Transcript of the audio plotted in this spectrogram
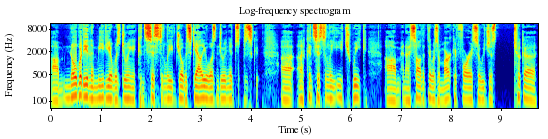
Um, nobody in the media was doing it consistently. Joe Buscaglia wasn't doing it uh, uh, consistently each week, um, and I saw that there was a market for it, so we just took a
